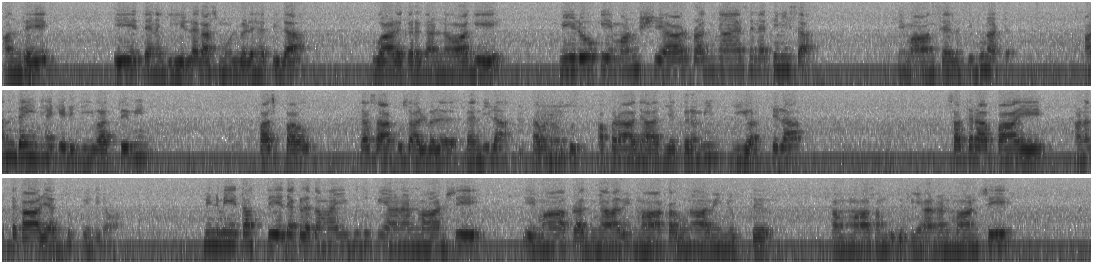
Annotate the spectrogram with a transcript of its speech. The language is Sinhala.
අන්ධයෙක් ඒ තැන ගිහිල්ලා ගස් මුල් වල හැපිලා තුවාල කරගන්නවා වගේ මේ ලෝකයේ මිනිස්යා ප්‍රඥා ඇස නැති නිසා. මේ මාංශයල තිබුණට අන්ධයින් හැටියට ජීවත් වෙමින් පස්පව් දස අකුසල් වල බැඳිලා තව නොයෙකුත් අපරාධ ආදිය කරමින් ජීවත් වෙලා සතර අපායේ අනන්ත කාලයක් දුක් විඳිනවා. මෙන්න මේ தත්ත්වය දැකලා තමයි බුදු පියාණන් වහන්සේ මේ මහා ප්‍රඥාවෙන් මහා කරුණාවෙන් යුක්ත සම්මා සම්බුදු පියාණන් වහන්සේ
